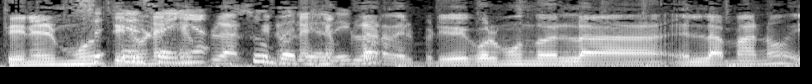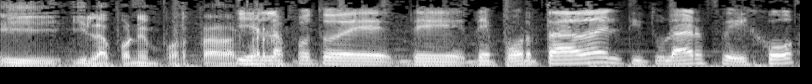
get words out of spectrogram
tiene, el mundo, tiene, un ejemplar, tiene un ejemplar del periódico El Mundo en la, en la mano y, y la pone en portada. Y en la foto de, de, de portada el titular Feijóo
